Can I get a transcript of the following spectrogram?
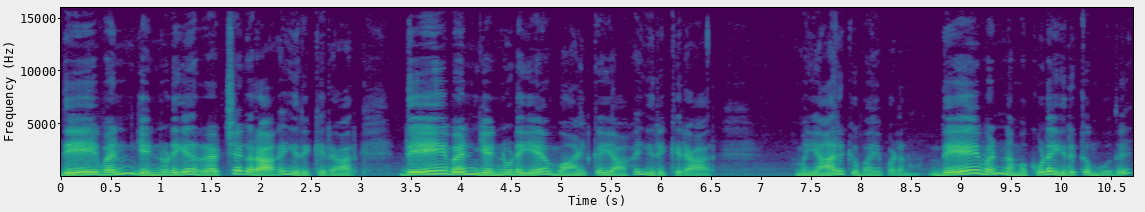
தேவன் என்னுடைய இரட்சகராக இருக்கிறார். தேவன் என்னுடைய வாழ்க்கையாக இருக்கிறார். நம்ம யாருக்கு பயப்படணும்? தேவன் நம்ம கூட இருக்கும்போது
